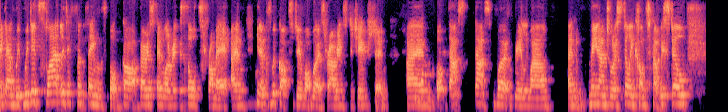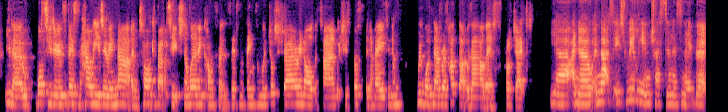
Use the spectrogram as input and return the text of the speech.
again we, we did slightly different things, but got very similar results from it. And you know, because we've got to do what works for our institution. Um, yeah. But that's that's worked really well. And me and Angela are still in contact. We're still you know, what are you doing for this and how are you doing that? And talking about teaching and learning conferences and things. And we're just sharing all the time, which has just been amazing. And we would never have had that without this project. Yeah, I know. And that's, it's really interesting, isn't it? That,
